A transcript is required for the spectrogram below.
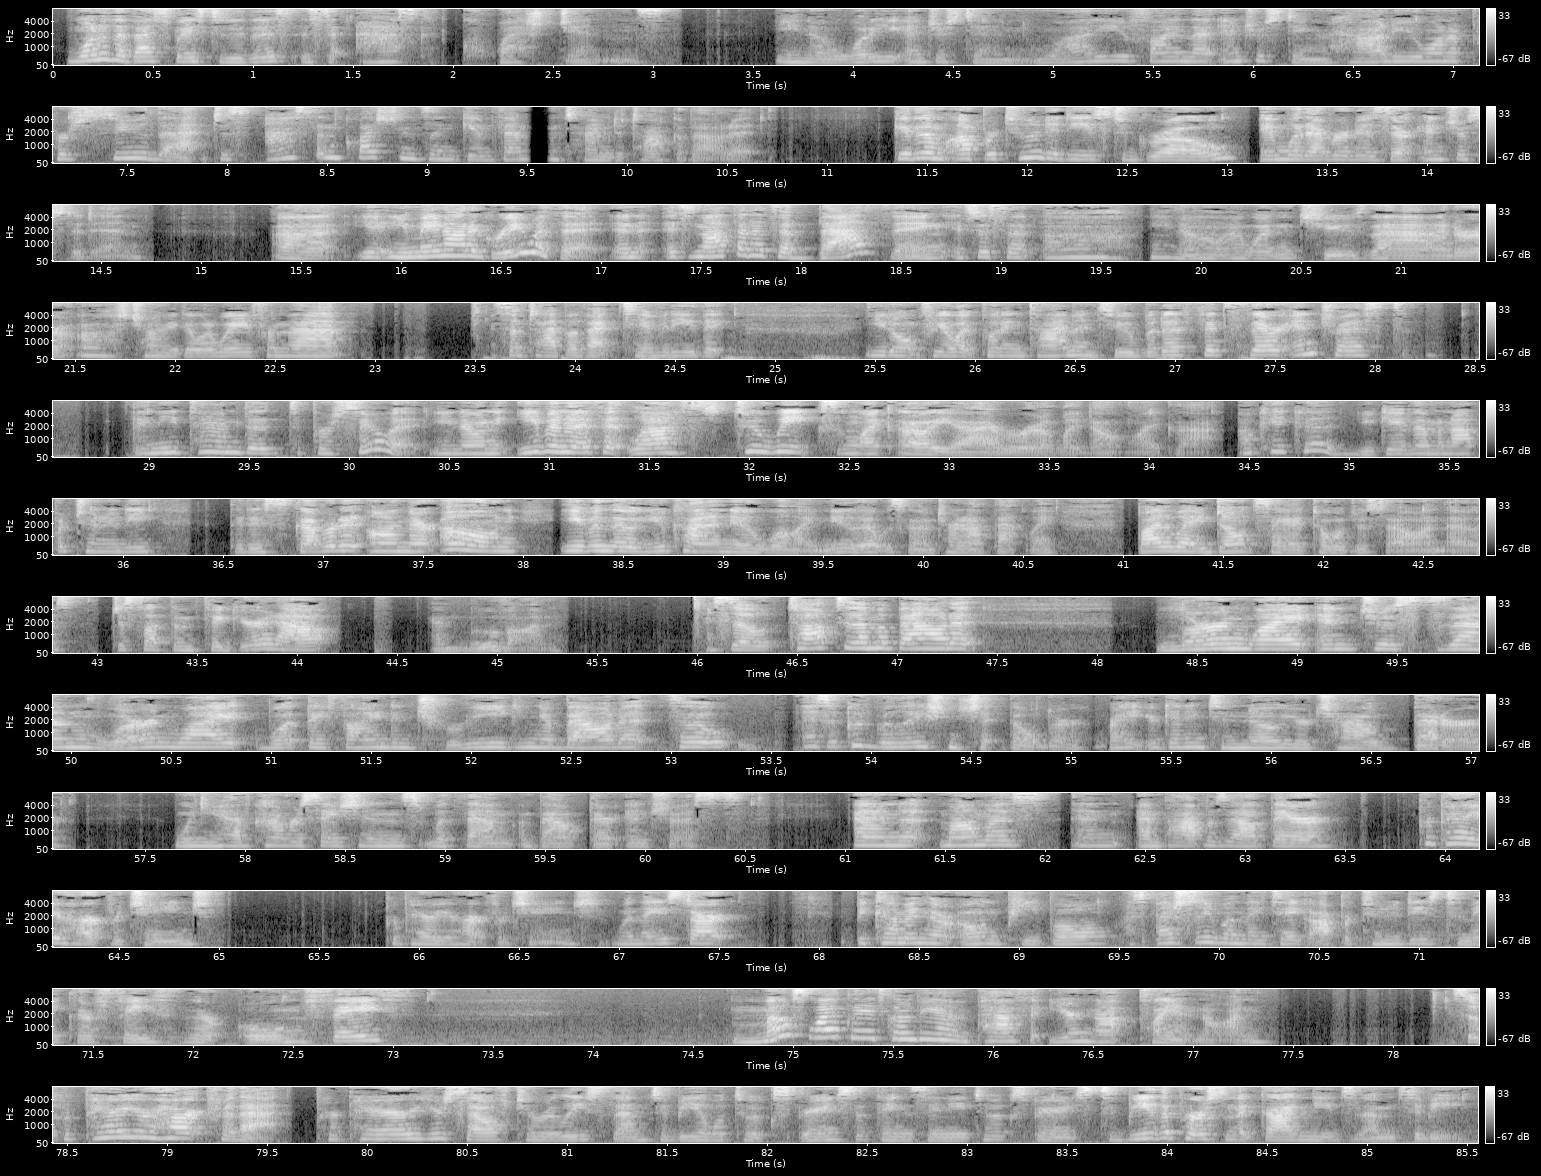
One of the best ways to do this is to ask questions. You know, what are you interested in? Why do you find that interesting? Or how do you want to pursue that? Just ask them questions and give them time to talk about it. Give them opportunities to grow in whatever it is they're interested in. Uh, you, you, may not agree with it. And it's not that it's a bad thing. It's just that, oh, you know, I wouldn't choose that, or oh, I was trying to go away from that some type of activity that you don't feel like putting time into. But if it's their interest, they need time to, to pursue it, you know, and even if it lasts two weeks and like, oh yeah, I really don't like that. Okay, good. You gave them an opportunity. They discovered it on their own, even though you kind of knew, well, I knew it was going to turn out that way. By the way, don't say I told you so on those. Just let them figure it out and move on. So talk to them about it. Learn why it interests them. Learn why what they find intriguing about it. So as a good relationship builder, right? You're getting to know your child better when you have conversations with them about their interests. And mamas and, and papas out there, prepare your heart for change. Prepare your heart for change. When they start becoming their own people, especially when they take opportunities to make their faith their own faith, most likely it's going to be on a path that you're not planning on. So prepare your heart for that. Prepare yourself to release them to be able to experience the things they need to experience, to be the person that God needs them to be.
